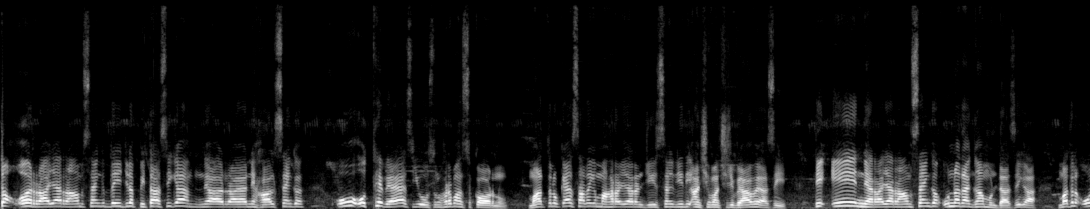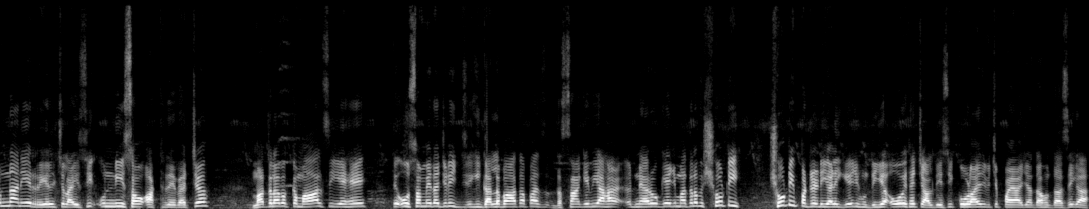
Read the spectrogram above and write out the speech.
ਤਾਂ ਉਹ ਰਾਜਾ ਰਾਮ ਸਿੰਘ ਦੇ ਜਿਹੜਾ ਪਿਤਾ ਸੀਗਾ ਨਿਆ- ਰਾਜਾ ਨਿਹਾਲ ਸਿੰਘ, ਉਹ ਉੱਥੇ ਵਿਆਹਿਆ ਸੀ ਉਸ ਨੂੰ, ਹਰਬੰਸ ਕੌਰ ਨੂੰ। ਮਤਲਬ ਕਹਿ ਸਕਦੇ ਕਿ ਮਹਾਰਾਜਾ ਰਣਜੀਤ ਸਿੰਘ ਜੀ ਦੀ ਅੰਸ਼ਵੰਸ਼ 'ਚ ਵਿਆਹ ਹੋਇਆ ਸੀ ਤੇ ਇਹ ਨਿਆ- ਰਾਜਾ ਰਾਮ ਸਿੰਘ, ਉਹਨਾਂ ਦਾ ਗਾਂ ਮੁੰਡਾ ਸੀਗਾ। ਮਤਲਬ ਉਹਨਾਂ ਨੇ ਰੇਲ ਚਲਾਈ ਸੀ 1908 ਦੇ ਵਿੱਚ। ਮਤਲਬ ਕਮਾਲ ਸੀ ਇਹ ਤੇ ਉਸ ਸਮੇਂ ਦਾ ਜਿਹੜੀ ਗੱਲਬਾਤ ਆਪਾਂ ਦੱਸਾਂਗੇ ਵੀ ਆਹ ਨੈਰੋ ਗੇਜ ਮਤਲਬ ਛੋਟੀ ਛੋਟੀ ਪਟੜੀ ਵਾਲੀ ਗੇਜ ਹੁੰਦੀ ਆ, ਉਹ ਇੱਥੇ ਚੱਲਦੀ ਸੀ, ਕੋਲਾ ਦੇ ਵਿੱਚ ਪਾਇਆ ਜਾਂਦਾ ਹੁੰਦਾ ਸੀਗਾ।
